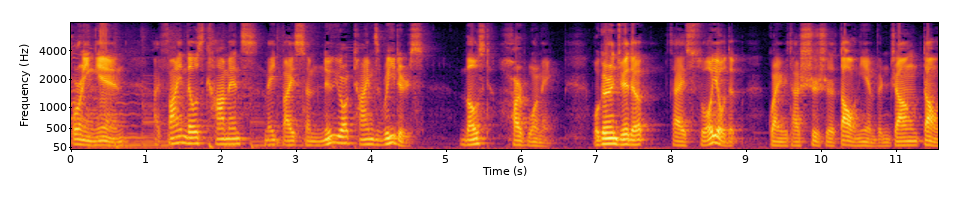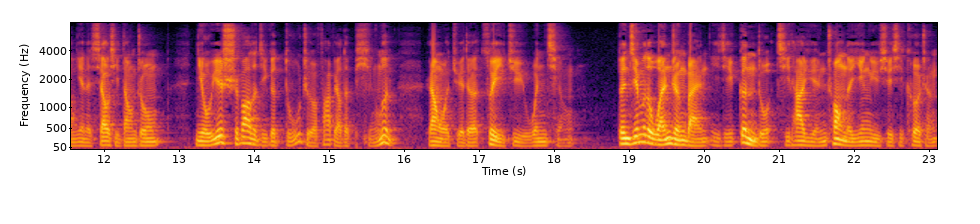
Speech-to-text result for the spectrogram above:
pouring in, I find those comments made by some New York Times readers most heartwarming. 我个人觉得，在所有的关于他逝世的悼念文章、悼念的消息当中，《纽约时报》的几个读者发表的评论让我觉得最具温情。本节目的完整版以及更多其他原创的英语学习课程，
